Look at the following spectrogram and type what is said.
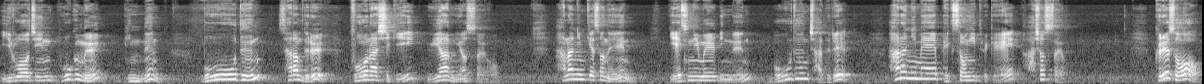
이루어진 복음을 믿는 모든 사람들을 구원하시기 위함이었어요. 하나님께서는 예수님을 믿는 모든 자들을 하나님의 백성이 되게 하셨어요. 그래서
